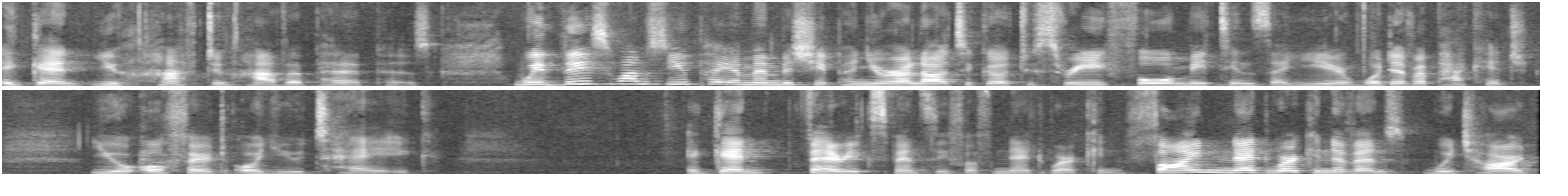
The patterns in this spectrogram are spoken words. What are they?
Again, you have to have a purpose. With these ones, you pay a membership and you're allowed to go to three, four meetings a year, whatever package you're offered or you take. Again, very expensive of networking. Find networking events which are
